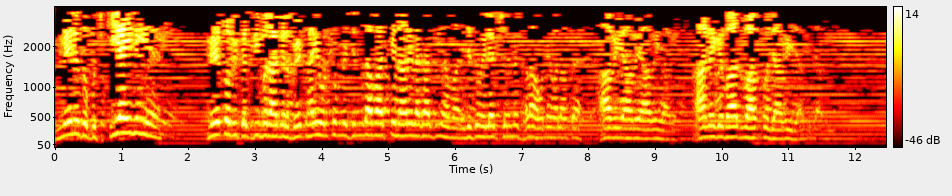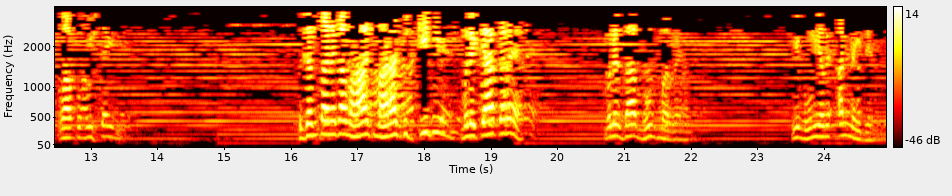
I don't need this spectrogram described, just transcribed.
मैंने तो कुछ किया ही नहीं है। मैं तो अभी गद्दी पर आकर बैठा ही और तुमने जिंदाबाद के नारे लगा दिए हमारे जैसे इलेक्शन में खड़ा होने वाला होता है। आवे आवे आवे आवे। आने के बाद वो आपको जावे जावे। वो आपको पूछता ही नहीं। तो जनता ने कहा, महाराज महाराज कुछ कीजिए। बोले, क्या करे? बोले, साहब, भूख मर रहे हैं। ये भूमि हमें अन्न नहीं दे रही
